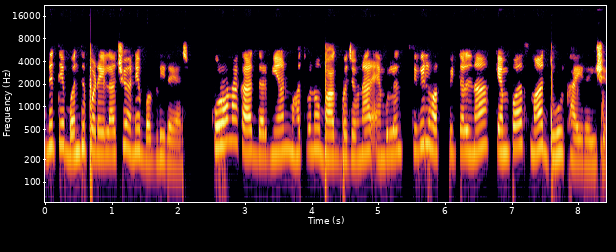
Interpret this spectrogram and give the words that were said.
અને તે બંધ પડેલા છે અને બગડી રહ્યા છે. કોરોના કાળ દરમિયાન મહત્વનો ભાગ ભજવનાર એમ્બ્યુલન્સ સિવિલ હોસ્પિટલના કેમ્પસમાં ધૂળ ખાઈ રહી છે.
